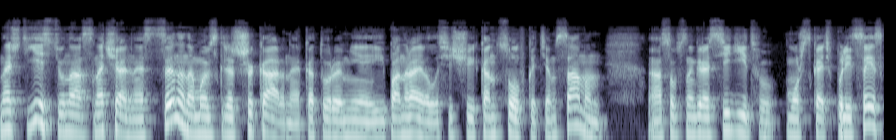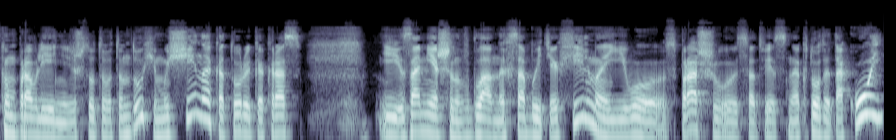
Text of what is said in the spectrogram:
Значит, есть у нас начальная сцена, на мой взгляд, шикарная, которая мне и понравилась, еще и концовка тем самым. А, собственно говоря, сидит, можно сказать, в полицейском управлении или что-то в этом духе мужчина, который как раз и замешан в главных событиях фильма, и его спрашивают, соответственно, кто ты такой,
